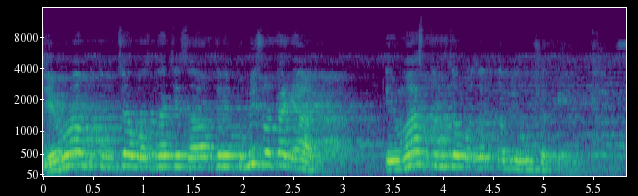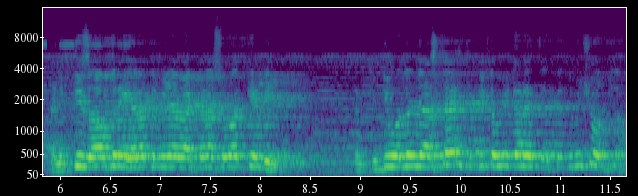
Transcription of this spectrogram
जेव्हा तुमच्या वजनाची जबाबदारी तुम्ही स्वतः घ्याल तेव्हाच तुमचं वजन कमी होऊ शकेल. आणि ती जबाबदारी घ्यायला तुम्ही या व्याख्यानात सुरुवात केली. तर किती वजन जास्त आहे किती कमी करायचं ते तुम्ही शोधलं.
